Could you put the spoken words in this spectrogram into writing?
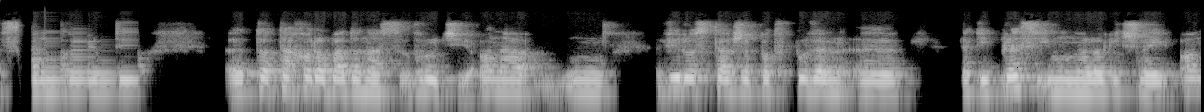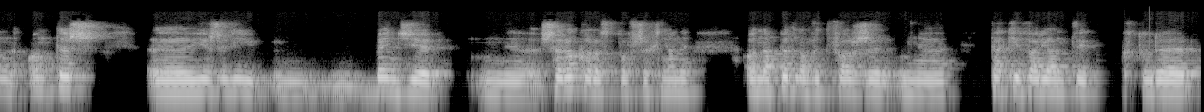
w skali to ta choroba do nas wróci. Ona, mm, wirus także pod wpływem takiej presji immunologicznej, on, on też, jeżeli mm, będzie mm, szeroko rozpowszechniony, on na pewno wytworzy takie warianty, które,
